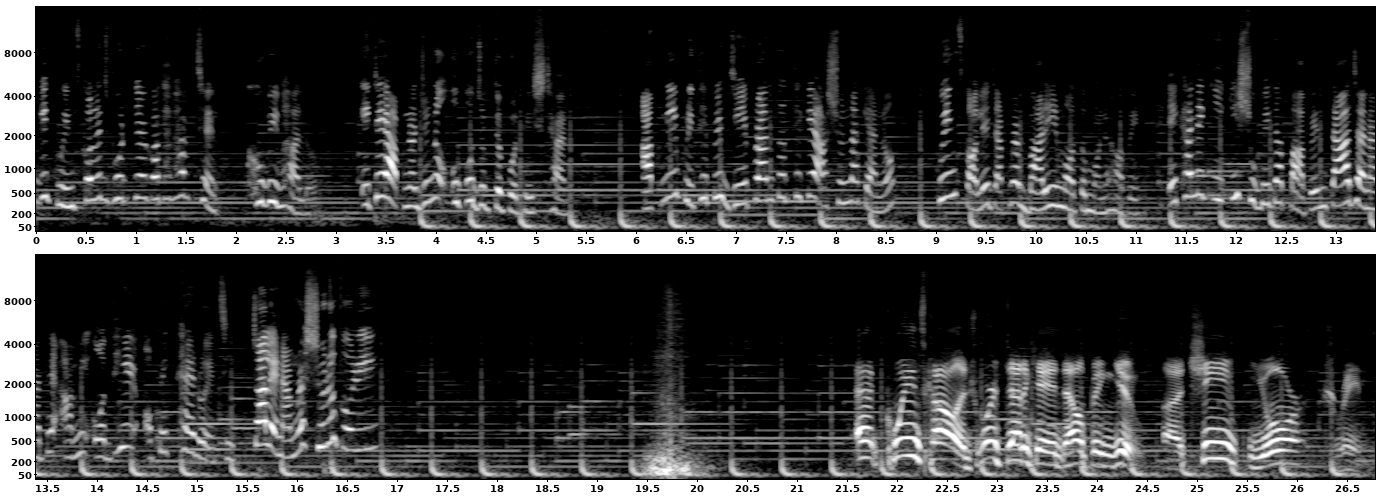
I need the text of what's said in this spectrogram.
কি কুইন্স কলেজ ভর্তি হওয়ার কথা ভাবছেন? খুবই ভালো। এটাই আপনার জন্য উপযুক্ত প্রতিষ্ঠান। আপনি পৃথিবীর যে প্রান্ত থেকে আসুন না কেন কুইন্স কলেজ আপনার বাড়ির মতো মনে হবে। এখানে কি কি সুবিধা পাবেন তা জানাতে আমি অধীর অপেক্ষায় রয়েছি। চলেন আমরা শুরু করি। At Queens College, we're dedicated to helping you achieve your dreams.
